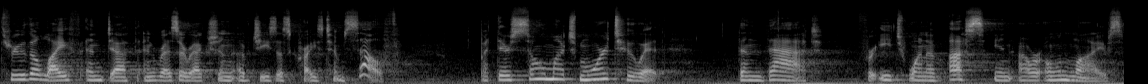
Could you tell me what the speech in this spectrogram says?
through the life and death and resurrection of Jesus Christ himself. But there's so much more to it than that for each one of us in our own lives.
